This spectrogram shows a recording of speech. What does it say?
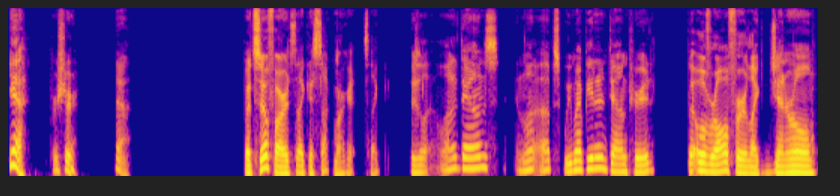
Yeah, for sure. Yeah. But so far, it's like a stock market. It's like there's a lot of downs and a lot of ups. We might be in a down period, but overall, for like general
